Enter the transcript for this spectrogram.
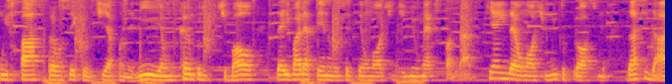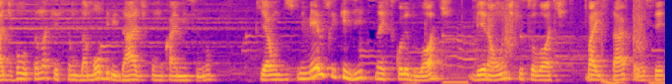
um espaço para você curtir a pandemia, um campo de futebol, daí vale a pena você ter um lote de mil metros quadrados, que ainda é um lote muito próximo da cidade. Voltando à questão da mobilidade, como o Caio mencionou, que é um dos primeiros requisitos na escolha do lote, ver aonde que o seu lote vai estar para você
